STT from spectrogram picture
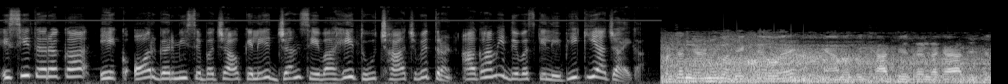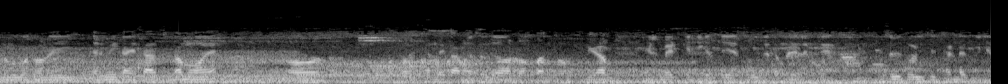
इसी तरह का एक और गर्मी से बचाव के लिए जन सेवा हेतु छाछ वितरण आगामी दिवस के लिए भी किया जाएगा। प्रचंड गर्मी को देखते हुए यहाँ पर कुछ छाछ वितरण रखा, जिससे लोगों को थोड़ी गर्मी का एहसास कम हो और ठंडे का महसूस और हेलमेट के निकलते हैं लगते हैं, उससे भी थोड़ी सी ठंडक मिले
